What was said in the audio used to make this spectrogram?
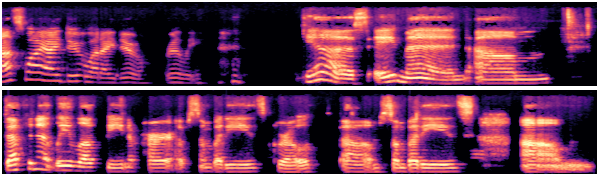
that's why I do what I do, really. Yes, amen. Um, definitely love being a part of somebody's growth, um, somebody's, um,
